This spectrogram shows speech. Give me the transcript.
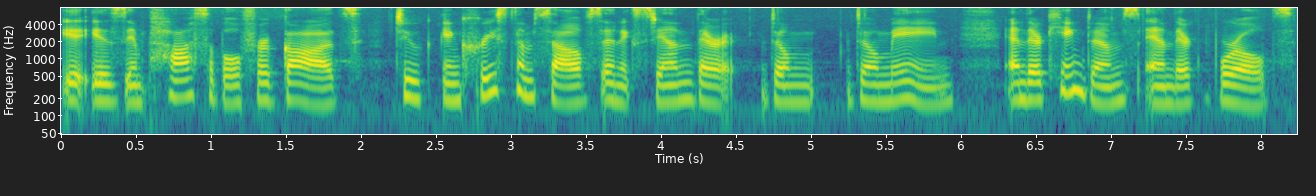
it is impossible for gods to increase themselves and extend their dom- domain and their kingdoms and their worlds.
